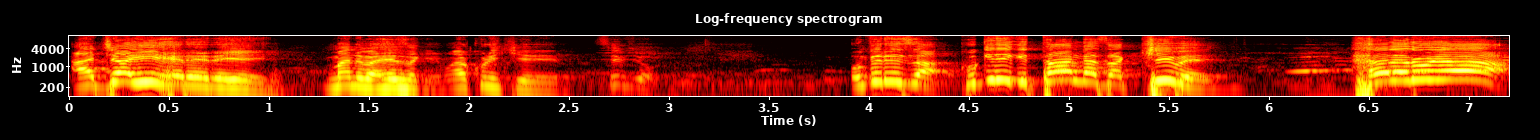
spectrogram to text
Ajya yiherereye. Imana ibahezage mwakurikiye rero sibyo? Umviriza kugira igitangaza kibe. Hereruya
